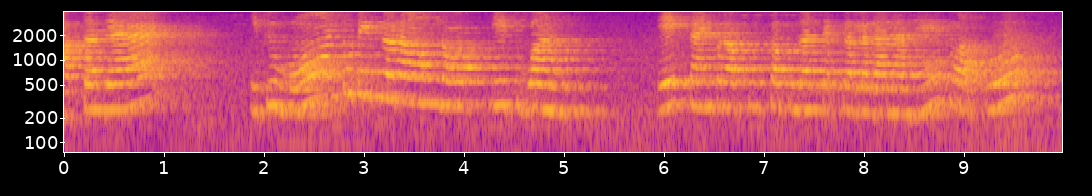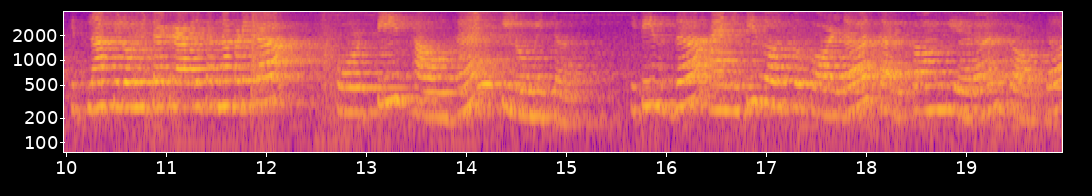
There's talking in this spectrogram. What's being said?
after that if you want to take a round of it once एक टाइम पर आपको उसका पूरा चक्कर लगाना है तो आपको कितना किलोमीटर ट्रैवल करना पड़ेगा forty thousand kilometer it is the and it is also called the circumference of the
